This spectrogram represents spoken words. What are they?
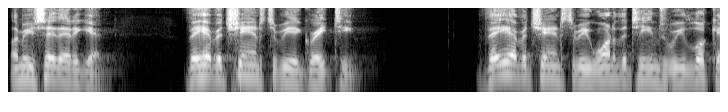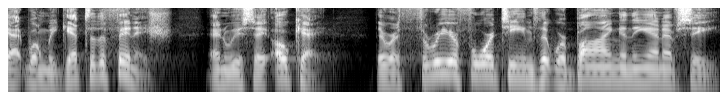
let me say that again. They have a chance to be a great team. They have a chance to be one of the teams we look at when we get to the finish and we say, okay, there are three or four teams that we're buying in the NFC.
